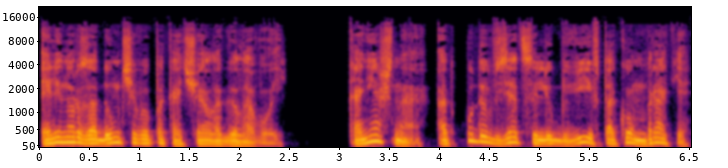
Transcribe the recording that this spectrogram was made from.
Эленор задумчиво покачала головой. «Конечно, откуда взяться любви в таком браке?»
